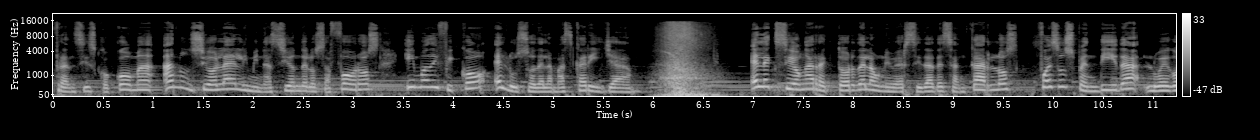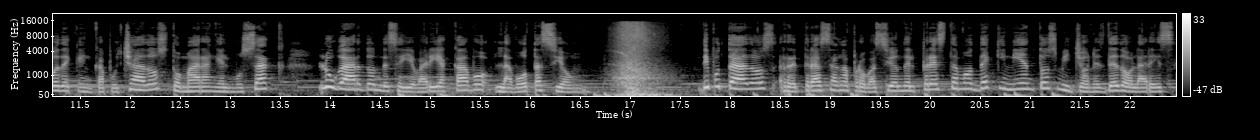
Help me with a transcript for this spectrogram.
Francisco Coma, anunció la eliminación de los aforos y modificó el uso de la mascarilla. Elección a rector de la Universidad de San Carlos fue suspendida luego de que encapuchados tomaran el MUSAC, lugar donde se llevaría a cabo la votación. Diputados retrasan aprobación del préstamo de 500 millones de dólares.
